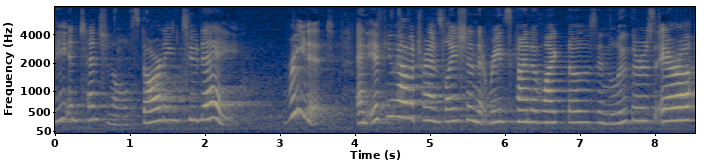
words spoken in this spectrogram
be intentional starting today. Read it. And if you have a translation that reads kind of like those in Luther's era,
